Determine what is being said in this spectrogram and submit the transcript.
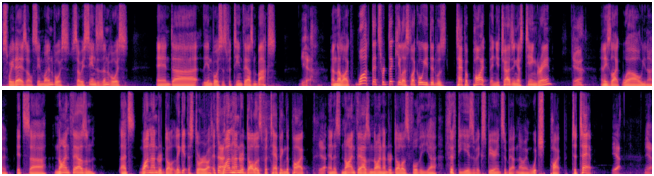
"Sweet as, I'll send my invoice." So he sends his invoice, and uh, the invoice is for ten thousand bucks. yeah. And they're like, "What? That's ridiculous! Like all you did was tap a pipe, and you're charging us ten grand." Yeah. And he's like, "Well, you know, it's uh, nine thousand. That's one hundred dollars. Let me get the story right. It's one hundred dollars for tapping the pipe, Yeah. and it's nine thousand nine hundred dollars for the uh, fifty years of experience about knowing which pipe to tap." Yeah. Yeah.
